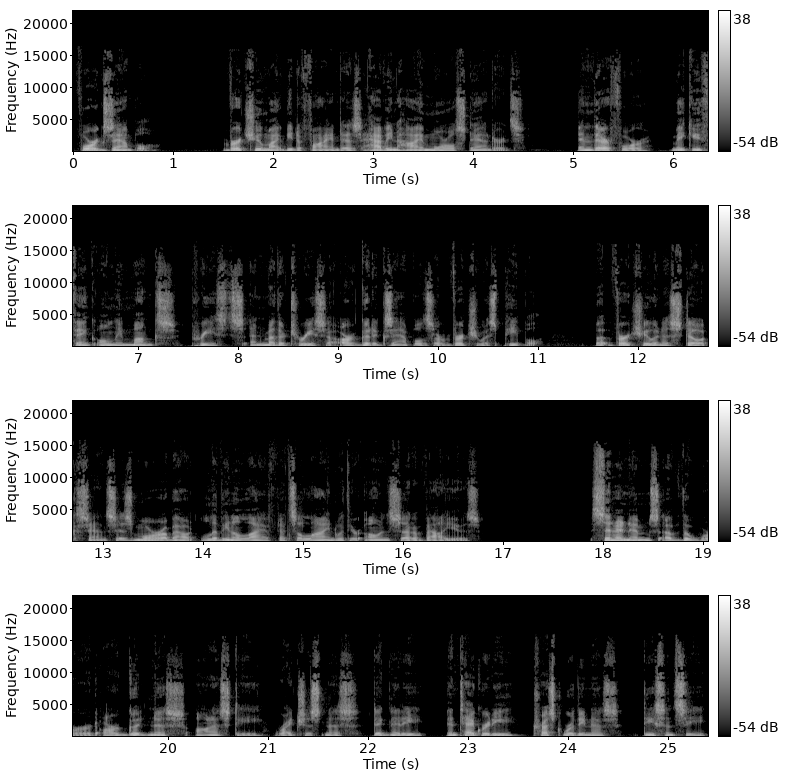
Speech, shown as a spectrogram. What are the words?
For example, Virtue might be defined as having high moral standards, and therefore make you think only monks, priests, and Mother Teresa are good examples of virtuous people. But virtue in a Stoic sense is more about living a life that's aligned with your own set of values. Synonyms of the word are goodness, honesty, righteousness, dignity, integrity, trustworthiness, decency,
